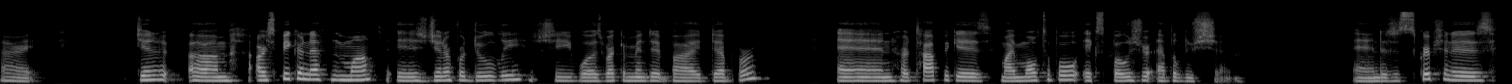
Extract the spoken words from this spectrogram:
All right. Jen, um, our speaker next month is Jennifer Dooley. She was recommended by Deborah and her topic is My Multiple Exposure Evolution. And the description is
